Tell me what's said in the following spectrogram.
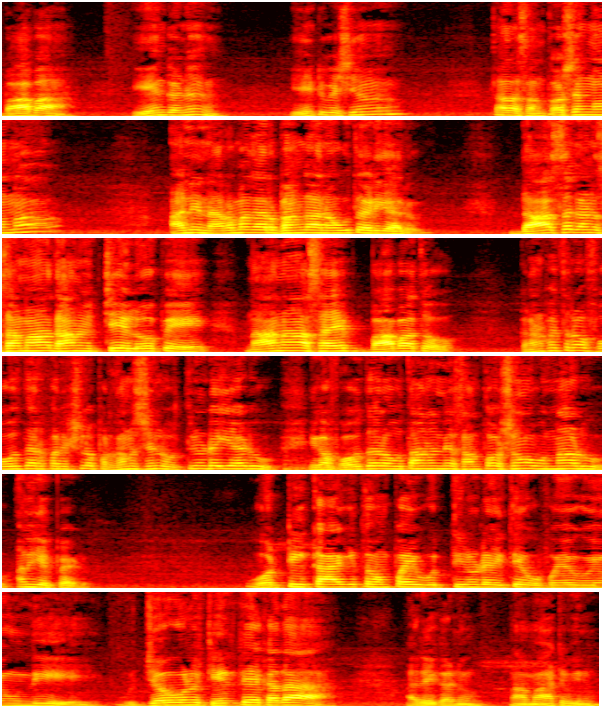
బాబా ఏం గను ఏంటి విషయం? చాలా సంతోషంగా ఉన్నావు? అని నర్మగర్భంగా నవ్వుతూ అడిగారు. దాసగణ సమాధానం ఇచ్చే లోపే నానాసాహెబ్ బాబాతో గణపతిరావు ఫౌజ్దార్ పరీక్షలో ప్రథమ శ్రేణిలో ఉత్తీర్ణుడయ్యాడు. ఇక ఫౌజ్దార్ అవుతాననే సంతోషంలో ఉన్నాడు అని చెప్పాడు. ఒట్టి కాగితంపై ఉత్తీర్ణుడైతే ఉపయోగం ఏముంది? ఉద్యోగంలో చేరితే కదా? అరే గను నా మాట విను.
